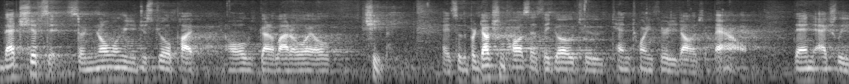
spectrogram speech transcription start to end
that shifts it. So no longer you just drill a pipe, and oh, we've got a lot of oil, cheap. Okay, so the production costs as they go to 10, 20, 30 dollars a barrel, then actually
